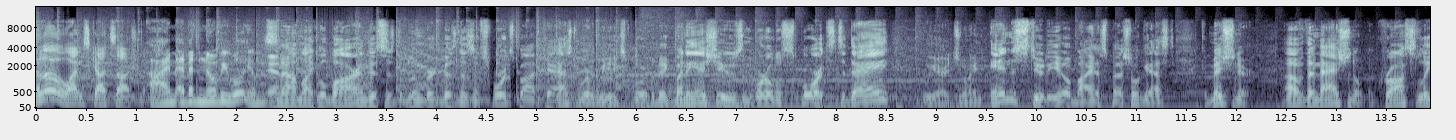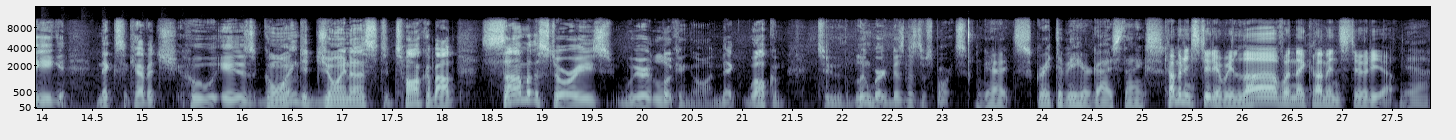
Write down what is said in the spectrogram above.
Hello, I'm Scott Soshnick. I'm Eben Novy-Williams. And I'm Michael Barr, and this is the Bloomberg Business of Sports podcast, where we explore the big money issues in the world of sports. Today, we are joined in studio by a special guest, Commissioner of the National Lacrosse League, Nick Sakiewicz, who is going to join us to talk about some of the stories we're looking on. Nick, welcome to the Bloomberg Business of Sports. Okay, it's great to be here, guys. Thanks. Coming in studio. We love when they come in studio. Yeah.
